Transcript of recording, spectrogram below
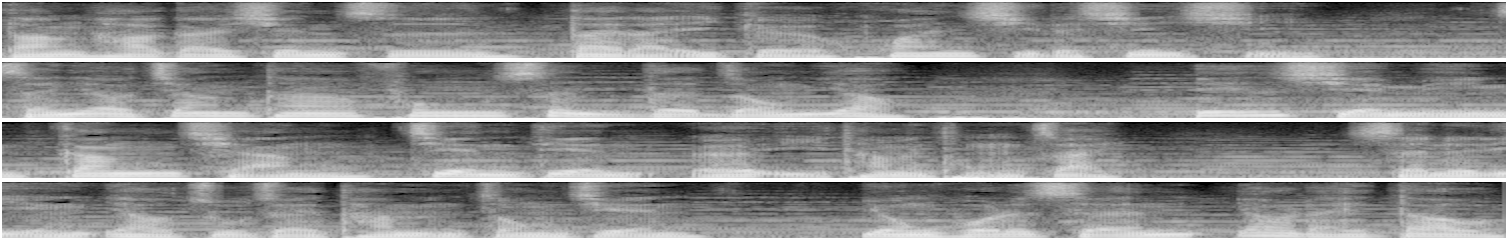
当哈该先知带来一个欢喜的信息，神要将他丰盛的荣耀，因显明刚强建殿而与他们同在。神的灵要住在他们中间，永活的神要来到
